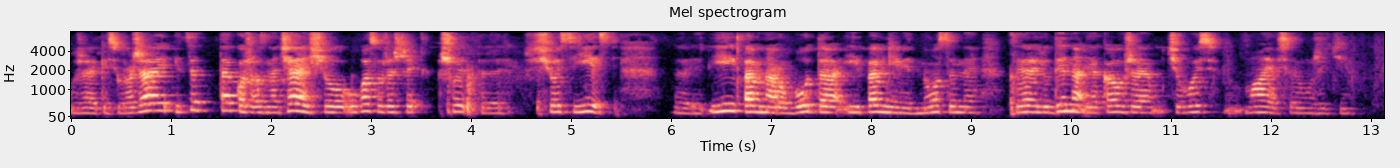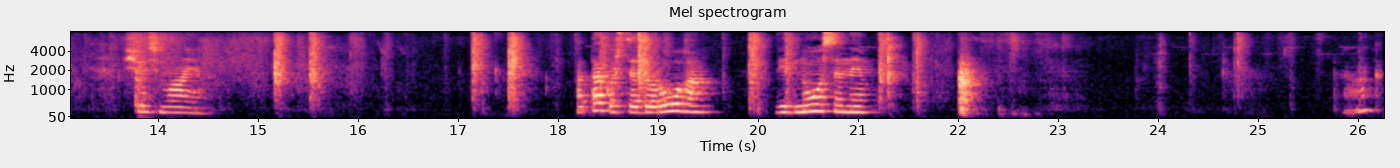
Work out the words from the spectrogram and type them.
вже якийсь урожай. І це також означає, що у вас вже е, щось є. Е, І певна робота, і певні відносини. Це людина, яка вже чогось має в своєму житті. Щось має. А також це дорога, відносини. Так.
